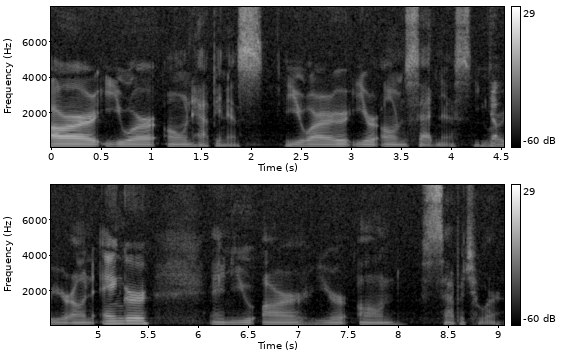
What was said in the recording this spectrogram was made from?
are your own happiness. You are your own sadness. You Yep. are your own anger, and you are your own saboteur.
